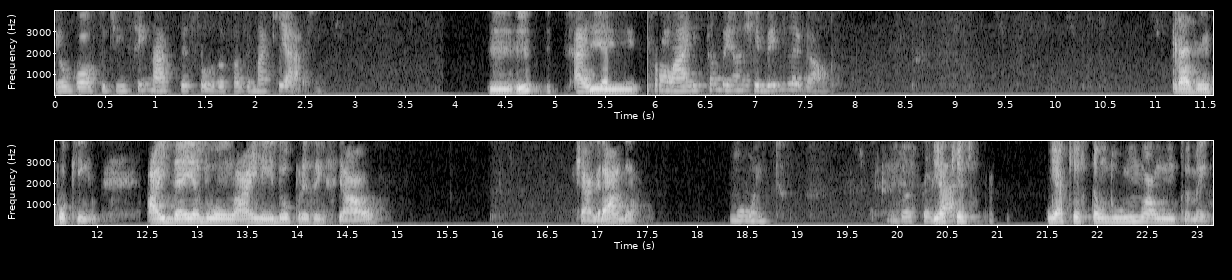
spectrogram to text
Eu gosto de ensinar as pessoas a fazer maquiagem. Uhum. A ideia e... do online também eu achei bem legal. Travou um pouquinho. A ideia do online e do presencial te agrada? Muito. Gostei e a, que... e a questão do um a um também,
